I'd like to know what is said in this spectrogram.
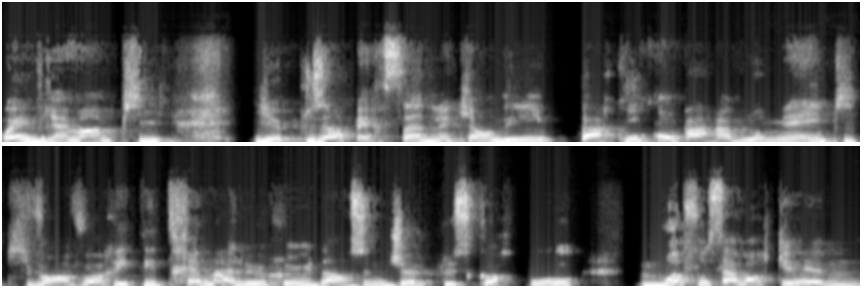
Oui, vraiment. Puis il y a plusieurs personnes là, qui ont des parcours comparables aux miens puis qui vont avoir été très malheureux dans une job plus corpo. Moi, il faut savoir que euh,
